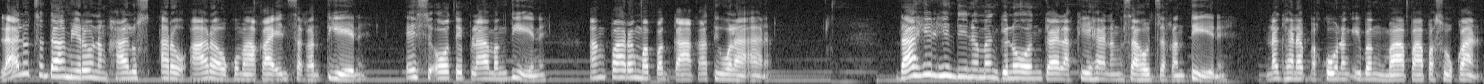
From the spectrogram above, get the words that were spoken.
Lalo't sa dami raw ng halos araw-araw kumakain sa kantin, eh si Otep lamang din ang parang mapagkakatiwalaan. Dahil hindi naman ganoon kalakihan ang sahod sa kantin, naghanap ako ng ibang mapapasukan.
